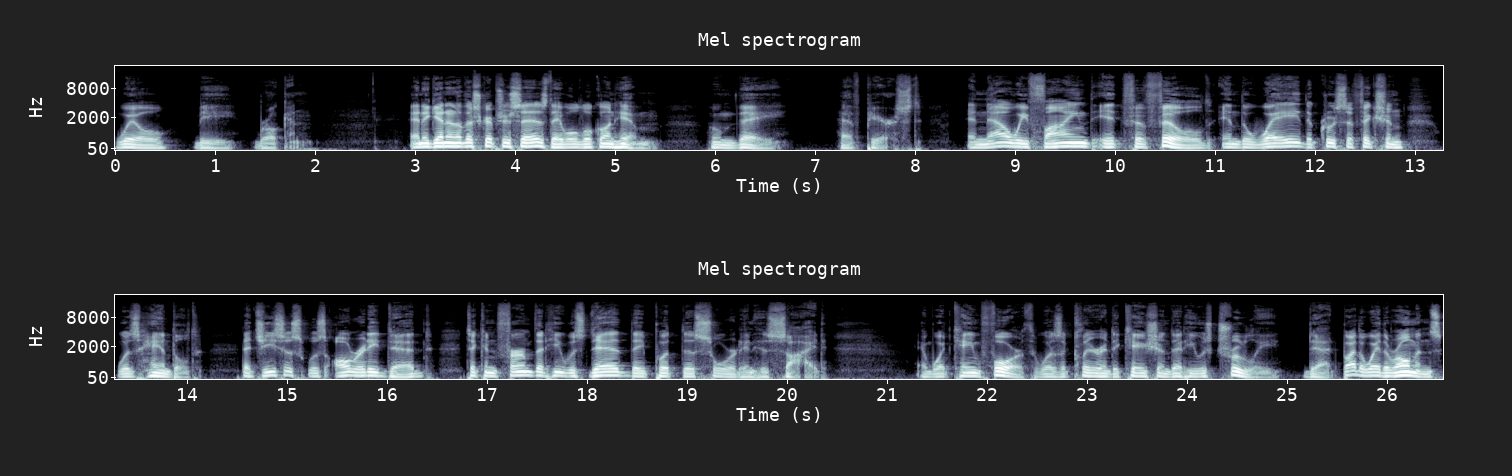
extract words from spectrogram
will be broken. And again, another scripture says, They will look on him whom they have pierced. And now we find it fulfilled in the way the crucifixion was handled. That Jesus was already dead. To confirm that he was dead, they put the sword in his side. And what came forth was a clear indication that he was truly dead. By the way, the Romans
